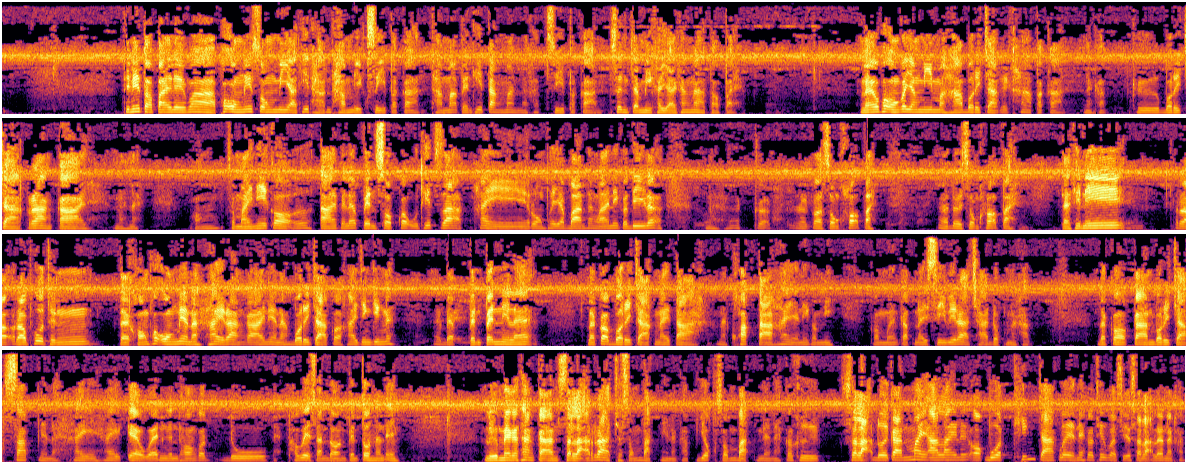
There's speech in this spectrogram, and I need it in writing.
ทีนี้ต่อไปเลยว่า พระองค์นี้ทรงมีอธิษฐานธรรมอีกสี่ประการธรรมะเป็นที่ตั้งมั่นนะครับสี่ประการ ซึ่งจะมีขยายข้างหน้าต่อไป แล้วพระองค์ก็ยังมีมหาบริจาคอีกห้าประการนะครับ คือบริจาคร่างกายนะนะ ของสมัยนี้ก็เออตายไปแล้วเป็นศพก็อุทิศซากให้โรงพยาบาลทั้งหลายนี่ก็ดีแล้วก็ก็สงเคราะห์ไปโดยสงเคราะห์ไป แต่ทีนี้เราเราพูดถึงแต่ของพระองค์เนี่ยนะให้ร่างกายเนี่ยนะบริจาคก็ให้จริงๆนะแบบเป็นๆนี่แหละแล้วก็บริจาคในตานะควักตาให้อันนี้ก็มีก็เหมือนกับในศีวิราชาดกนะครับ แล้วก็การบริจาคทรัพย์เนี่ยนะให้ให้แก้วแหวนเงินทองก็ดูพระเวสสันดรเป็นต้นนั่นเอง หรือแม้กระทั่งการสละราชสมบัติเนี่ยนะครับ ยกสมบัติเนี่ยนะก็คือสละโดยการไม่อะไรเลยออกบวชทิ้งจากเลยเนี่ยก็ถือว่าเสียสละแล้วนะครับ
